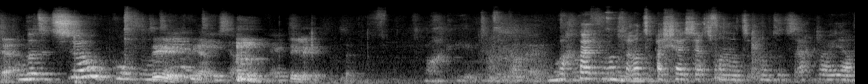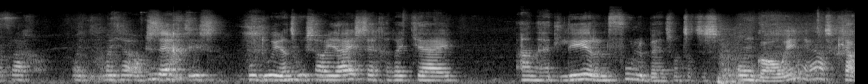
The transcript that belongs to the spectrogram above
ja. Omdat het zo confronterend Tuurlijk, ja. is ook. Tuurlijk. Mag ik hier? Mag ik even, want, want als jij zegt van, het, want het is eigenlijk wel jouw vraag, wat, wat jij ook zegt is, hoe doe je dat? Hoe zou jij zeggen dat jij aan het leren voelen bent, want dat is ongoing. Hè? Als ik jouw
